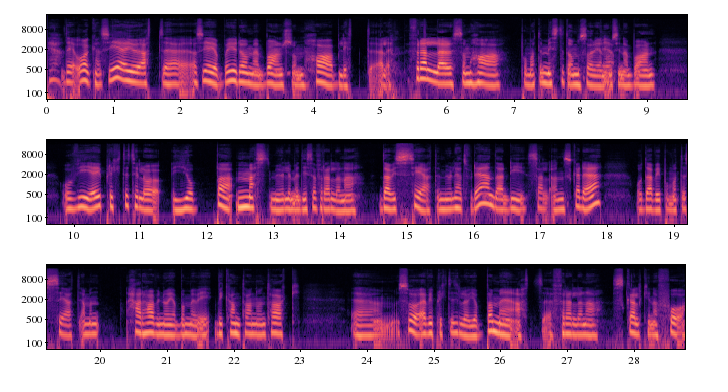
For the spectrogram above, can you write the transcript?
Ja. Det jeg òg kan si, er jo at eh, Altså, jeg jobber jo da med barn som har blitt Eller foreldre som har på en måte mistet omsorgen Ja. om sine barn. Og vi er jo pliktige til å jobbe mest mulig med disse foreldrene der vi ser at det er mulighet for det, der de selv ønsker det, og der vi på en måte ser at ja, men her har vi noe å jobbe med, vi, vi kan ta noen tak. Um, så er vi pliktige til å jobbe med at eh, foreldrene skal kunne få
